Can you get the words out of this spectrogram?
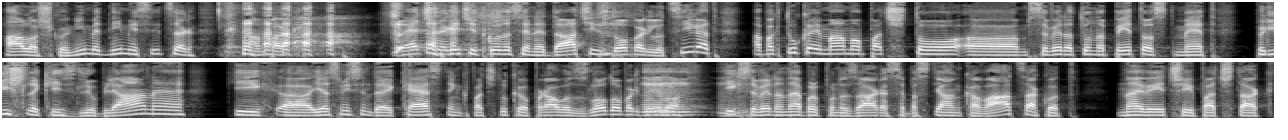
haloško ni med njimi sicer, ampak. Več reči, tako da se ne da čisto dobro locirati, ampak tukaj imamo pač to, um, seveda, to napetost med prišleki iz Ljubljane, ki jih uh, jaz mislim, da je casting pač tukaj upravil zelo dobro delo, mm -hmm. ki jih seveda najbolj ponazarja Sebastian Kavaca kot največji pač tak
